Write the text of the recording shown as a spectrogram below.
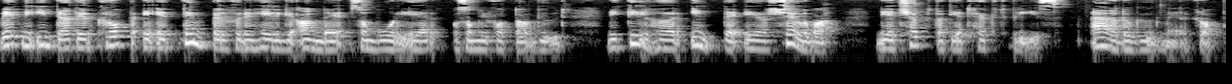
Vet ni inte att er kropp är ett tempel för den helige Ande som bor i er och som ni fått av Gud? Ni tillhör inte er själva ni är köpta till ett högt pris. Ära då Gud med er kropp.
